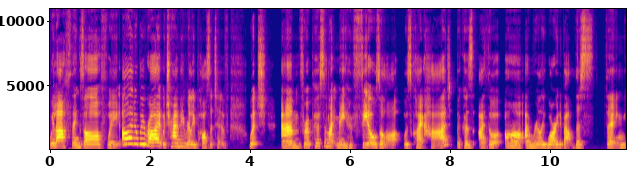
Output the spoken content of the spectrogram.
we laugh things off. We, oh, it'll be right. We try and be really positive, which um, for a person like me who feels a lot was quite hard because I thought, oh, I'm really worried about this thing.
